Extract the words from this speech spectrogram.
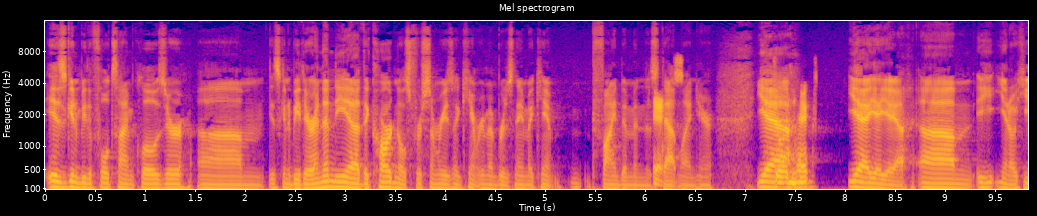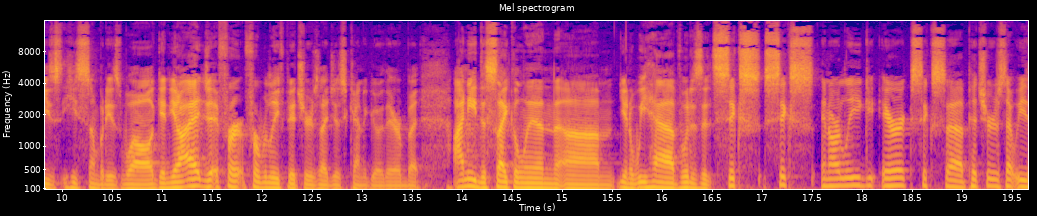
is going to be the full time closer, um, is going to be there. And then the uh, the Cardinals for some reason I can't remember his name. I can't find him in the stat line here. Yeah. Yeah, yeah, yeah. Um, he, you know, he's he's somebody as well. Again, you know, I, for for relief pitchers, I just kind of go there, but I need to cycle in. Um, you know, we have what is it six six in our league, Eric? Six uh, pitchers that we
